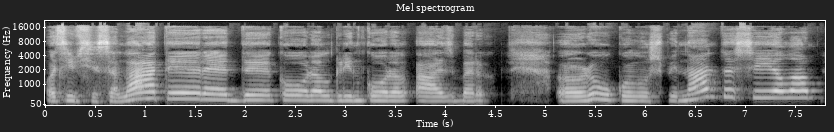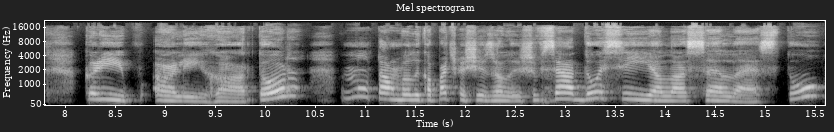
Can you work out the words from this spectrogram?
Оці всі салати, Red Coral, Green Coral, Iceberg, е, руколу шпінат досіяла, кріп алігатор. Ну, там велика пачка ще залишився. Досіяла селесту.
